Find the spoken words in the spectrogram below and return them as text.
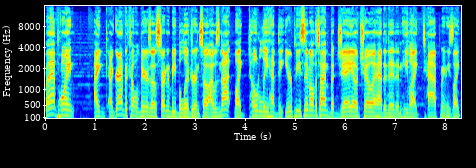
by that point, I, I grabbed a couple beers. I was starting to be belligerent, so I was not like totally had the earpiece in all the time, but Jay Ochoa had it in and he like tapped me and he's like,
